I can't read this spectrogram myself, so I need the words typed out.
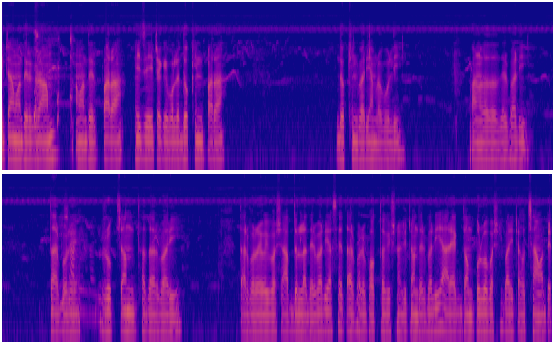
এটা আমাদের গ্রাম, আমাদের পাড়া, এই যে এটাকে বলে দক্ষিণ পাড়া। দক্ষিণ বাড়ি আমরা বলি ভানু দাদাদের বাড়ি তারপরে রূপচাঁদ দাদার বাড়ি তারপরে ওই পাশে আবদুল্লাদের বাড়ি আছে তারপরে ভক্ত কৃষ্ণ লিটনদের বাড়ি আর একদম পূর্ব পাশের বাড়িটা হচ্ছে আমাদের।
